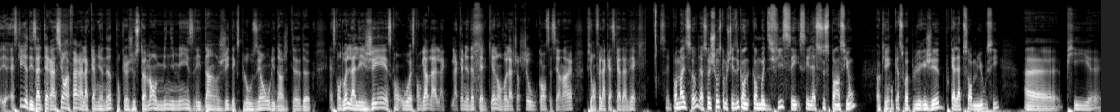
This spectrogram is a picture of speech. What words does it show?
est-ce qu'il y a des altérations à faire à la camionnette pour que justement on minimise les dangers d'explosion ou les dangers de. de- est-ce qu'on doit l'alléger? Est-ce qu'on, ou est-ce qu'on garde la, la- la camionnette telle quelle, on va la chercher au concessionnaire puis on fait la cascade avec? C'est pas mal ça. La seule chose, comme je t'ai dit, qu'on qu'on modifie, c'est c'est la suspension. OK. pour qu'elle soit plus rigide, pour qu'elle absorbe mieux aussi. Euh, puis euh,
